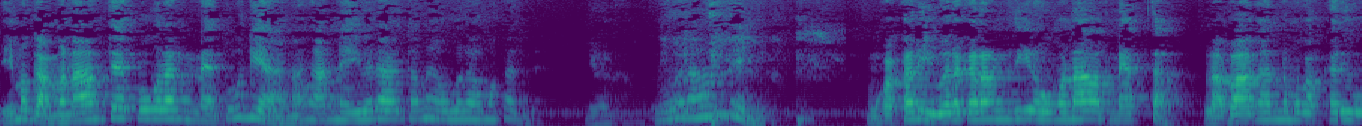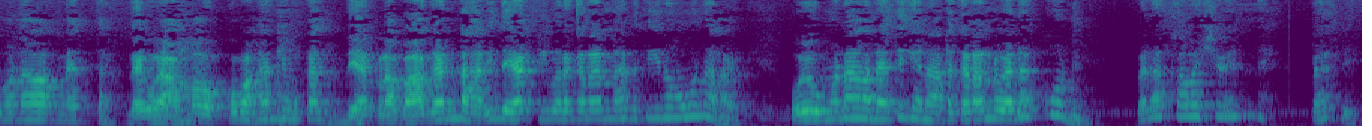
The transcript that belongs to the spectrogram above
එහෙම ගමනාන්තයක් ඕගොල්ලන්ට නැතුව ගියා නම් අන්න ඒ වෙලාවේ තමයි ඕගොල්ලෝ මොකද්ද? නිවන. හම්බෙන්නේ. මොකක් හරි ඉවර කරන්න තියෙන උමනාවක් නැත්තම් ලබා ගන්න මොකක් හරි උමනාවක් නැත්තම්. දැන් ඔය අම්මා ඔක්කොම අහන්නේ මොකක්ද දෙයක් ලබා ගන්න හරි දෙයක් ඉවර කරන්න හරි තියෙන උමනාවයි ඔය උමනාව නැති කෙනාට කරන්න වැඩක් ඕනේ. වැඩක් අවශ්‍ය වෙන්නේ නැහැ. පැහැදිලි?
